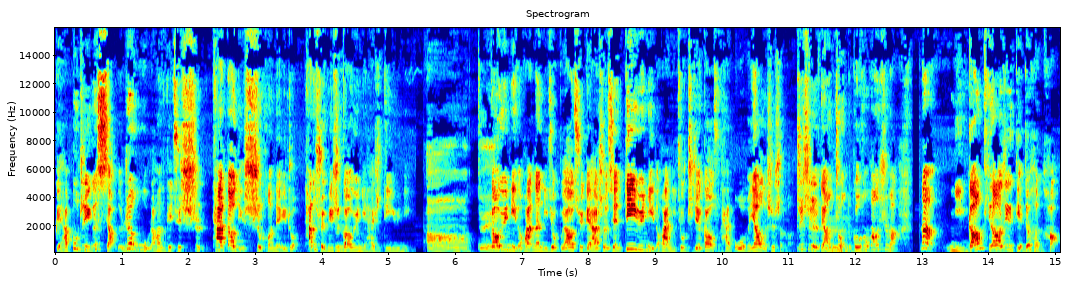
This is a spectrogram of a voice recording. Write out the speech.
给他布置一个小的任务，然后你可以去试他到底适合哪一种，他的水平是高于你还是低于你。啊，对，高于你的话，那你就不要去给他设限；低于你的话，你就直接告诉他我们要的是什么，这是两种的沟通方式嘛。那你刚刚提到的这个点就很好，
